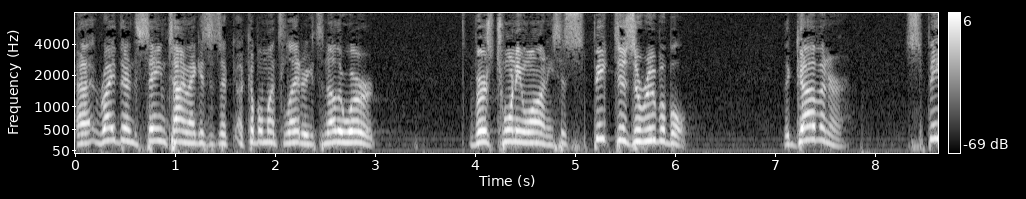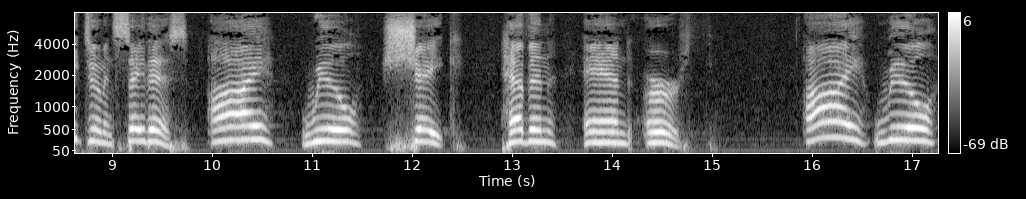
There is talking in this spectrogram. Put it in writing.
uh, right there at the same time. I guess it's a, a couple months later. He gets another word. Verse 21. He says, Speak to Zerubbabel, the governor. Speak to him and say this I will shake heaven and earth. I will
